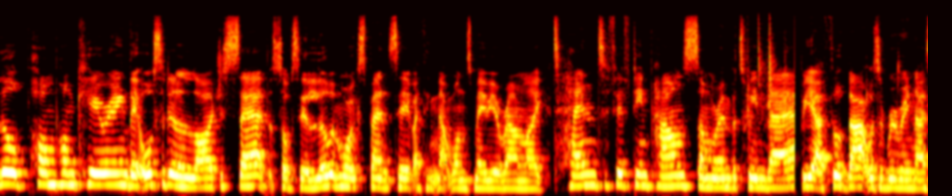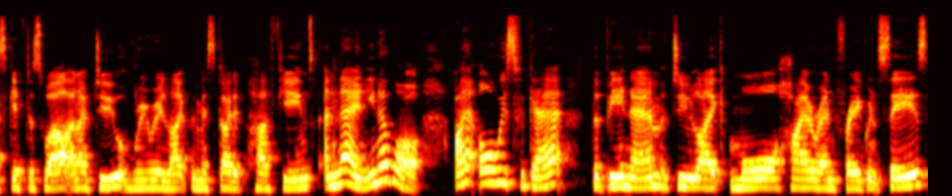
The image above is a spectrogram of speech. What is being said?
little pom-pom keyring. They also did a larger set that's obviously a little bit more expensive. I think that one's maybe around like 10 to 15 pounds, somewhere in between there. But yeah, I thought that was a really, really nice gift as well. And I do really, really like the Missguided perfumes. And then, you know what? I always forget that B&M do like more higher end fragrances.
